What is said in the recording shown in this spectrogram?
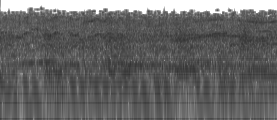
Thank you.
